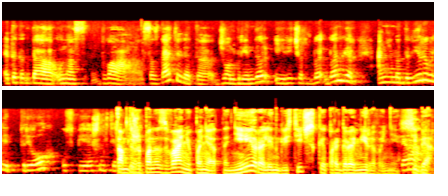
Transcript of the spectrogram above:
Это когда у нас два создателя, это Джон Гриндер и Ричард Бенглер, они моделировали трех успешных терапевтов. Там даже по названию понятно, нейролингвистическое программирование да. себя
